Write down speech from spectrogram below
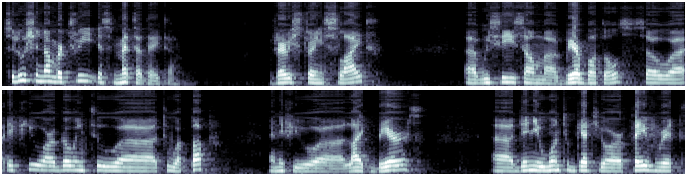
Solution number three is metadata. Very strange slide. Uh, we see some uh, beer bottles. So uh, if you are going to uh, to a pub and if you uh, like beers, uh, then you want to get your favorite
